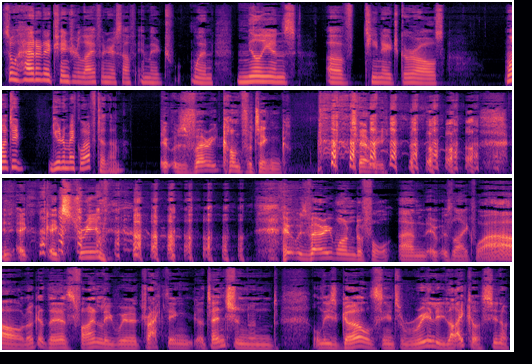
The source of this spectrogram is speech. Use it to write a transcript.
So, how did it change your life and your self image when millions of teenage girls wanted you to make love to them? It was very comforting, Terry. Extreme. it was very wonderful. And it was like, wow, look at this. Finally, we're attracting attention, and all these girls seem to really like us. You know,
